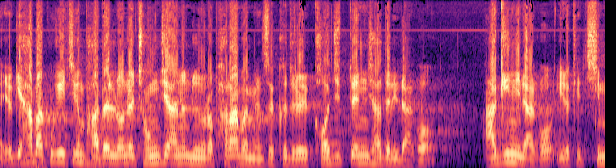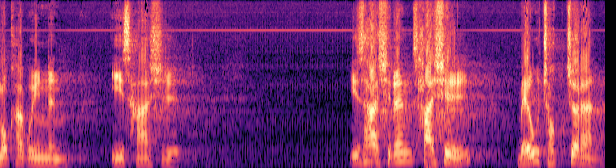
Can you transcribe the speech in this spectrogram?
여기 하박국이 지금 바벨론을 정죄하는 눈으로 바라보면서 그들을 거짓된 자들이라고 악인이라고 이렇게 지목하고 있는 이 사실 이 사실은 사실 매우 적절한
